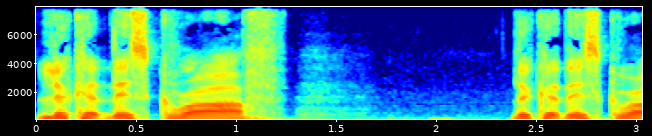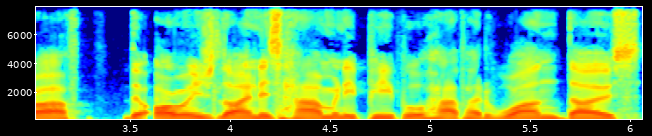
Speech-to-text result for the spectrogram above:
look at this graph. Look at this graph. The orange line is how many people have had one dose.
